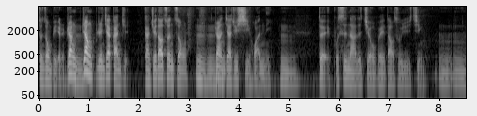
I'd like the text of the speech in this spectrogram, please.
尊重别人，让让人家感觉感觉到尊重，嗯嗯。让人家去喜欢你，嗯。对，不是拿着酒杯到处去敬，嗯嗯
